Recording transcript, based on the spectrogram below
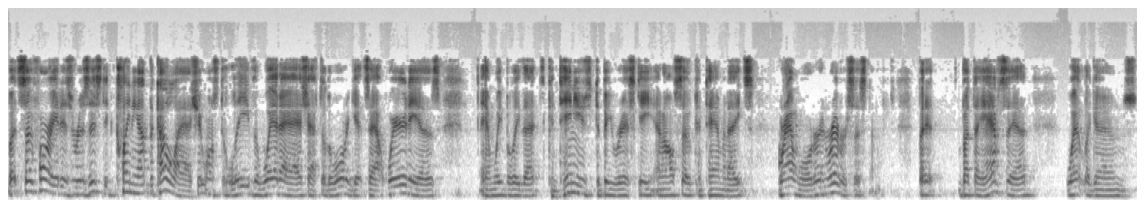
but so far, it has resisted cleaning up the coal ash. It wants to leave the wet ash after the water gets out where it is. And we believe that continues to be risky and also contaminates groundwater and river systems. But it, but they have said wet lagoons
